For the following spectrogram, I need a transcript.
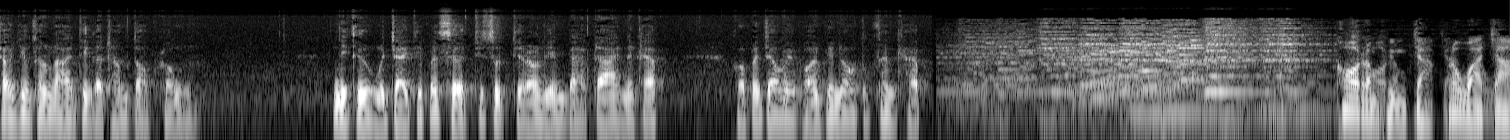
ชาวยิวทั้งหลายที่กระทำต่อพระองค์นี่คือหัวใจที่ประเสริฐที่สุดที่เราเรียนแบบได้นะครับ ขอพระเจ้าเวพรพี่น้องทุกท่านครับ ข้อรำพึงจากพระวาจา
